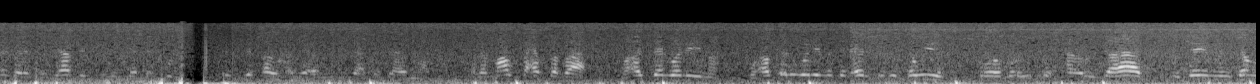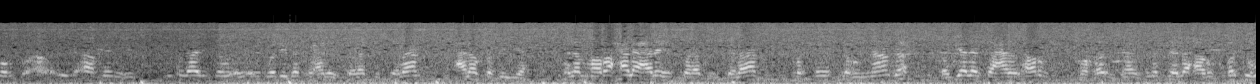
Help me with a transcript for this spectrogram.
نزل الحجاب. للجسد كله فلما اصبح الصباح وأدى الوليمة واكلوا وليمة العرس بالسويق وذهاب وشيء من تمر إلى آخره. يقول هذه وليدته عليه الصلاة والسلام على صفية. فلما رحل عليه الصلاة والسلام رقيت له الناقة فجلس على الأرض ومد لها ركبته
